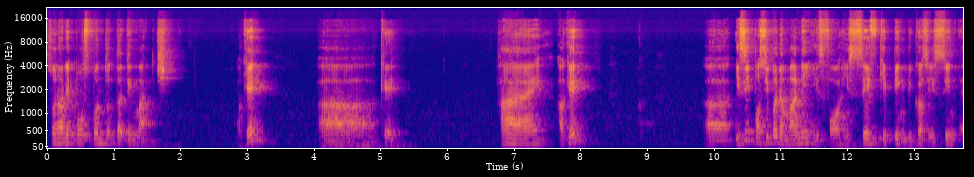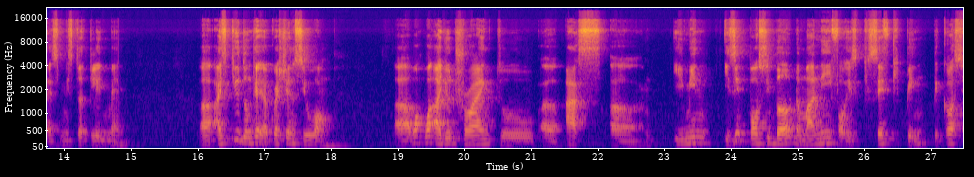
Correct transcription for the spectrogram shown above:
So now they postpone to 13 March. Okay? Ah, okay. Hi. Okay. Uh, is it possible the money is for his safekeeping because he's seen as Mr. Clean Man? Uh, I still don't get your question, Siu Wong uh, what what are you trying to uh, ask? Uh, you mean is it possible the money for his safekeeping because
